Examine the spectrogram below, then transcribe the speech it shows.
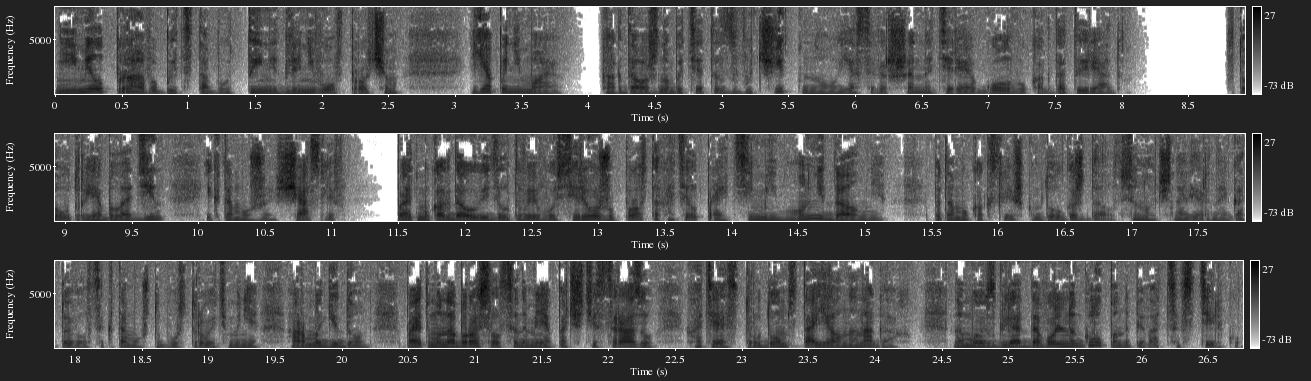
не имел права быть с тобой. Ты не для него. Впрочем, я понимаю, как должно быть это звучит, но я совершенно теряю голову, когда ты рядом. В то утро я был один и к тому же счастлив. Поэтому, когда увидел твоего Сережу, просто хотел пройти мимо. Он не дал мне, потому как слишком долго ждал. Всю ночь, наверное, готовился к тому, чтобы устроить мне Армагеддон. Поэтому набросился на меня почти сразу, хотя я с трудом стоял на ногах. На мой взгляд, довольно глупо напиваться в стельку,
